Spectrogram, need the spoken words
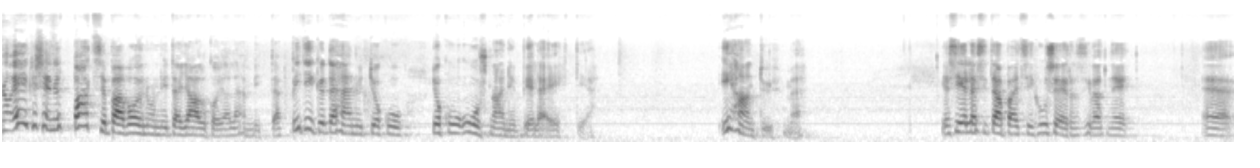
No eikö se nyt Patsepa voinut niitä jalkoja lämmittää? Pitikö tähän nyt joku, joku uusi nainen vielä ehtiä? Ihan tyhmä. Ja siellä sitä paitsi huseerasivat ne äh,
